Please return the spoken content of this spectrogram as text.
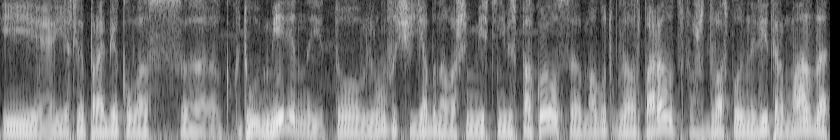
и если пробег у вас э, какой-то умеренный, то в любом случае я бы на вашем месте не беспокоился. Могу только за вас порадоваться, потому что 2,5 литра Mazda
